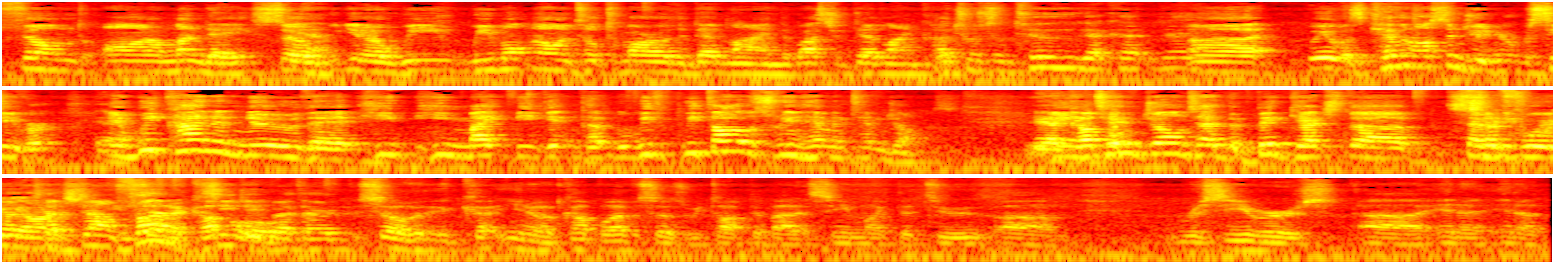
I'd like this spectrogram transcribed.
filmed on a Monday, so Yeah. you know we we won't know until tomorrow the deadline, the roster deadline. cut. Which was the two who got cut today. Uh, it was Kevin Austin Jr., receiver, Yeah. and we kind of knew that he he might be getting cut, but we, we thought it was between him and Tim Jones. Yeah, and couple- Tim Jones had the big catch, the 74 yard touchdown He's from had a couple. CJ Beathard. So it you know, a couple episodes we talked about. It seemed like the two um, receivers uh, in a in a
